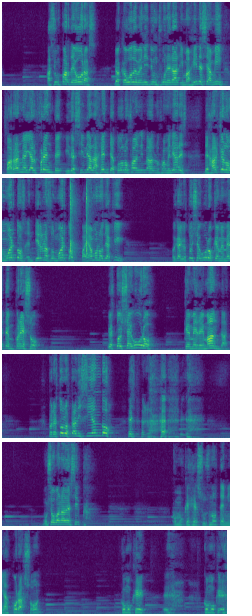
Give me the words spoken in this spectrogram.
Hace un par de horas. Yo acabo de venir de un funeral. Imagínese a mí pararme ahí al frente y decirle a la gente, a todos los, los familiares, dejar que los muertos entierren a sus muertos. Vayámonos de aquí. Oiga, yo estoy seguro que me meten preso. Yo estoy seguro que me demandan. Pero esto lo está diciendo Muchos van a decir, como que Jesús no tenía corazón. Como que, eh, como que...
